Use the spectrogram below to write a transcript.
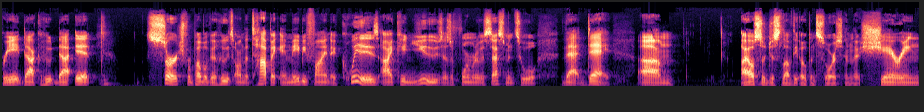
create.kahoot.it, search for public Kahoots on the topic, and maybe find a quiz I can use as a formative assessment tool that day. Um, I also just love the open source and the sharing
